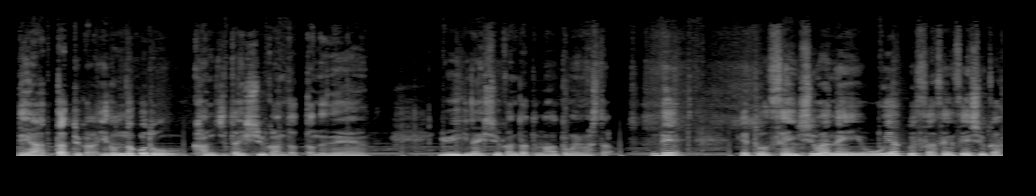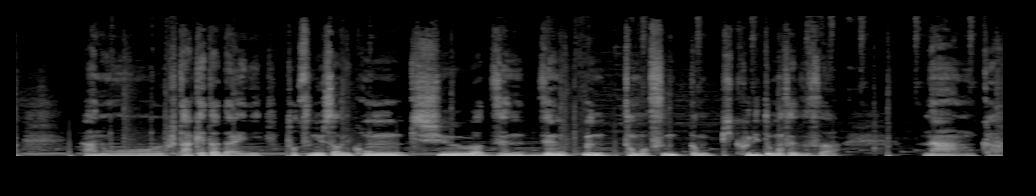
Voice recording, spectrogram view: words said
出会ったっていうか、いろんなことを感じた一週間だったんでね、有意義な一週間だったなと思いました。で、えっと、先週はね、ようやくさ、先々週か、あのー、二桁台に突入したのに、今週は全然、うんともすんともピクリともせずさ、なんか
